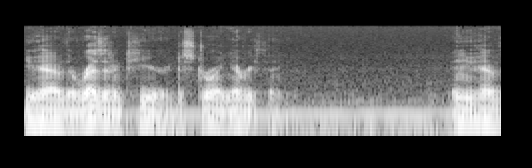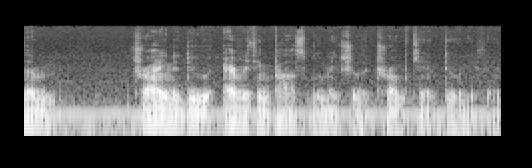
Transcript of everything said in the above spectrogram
You have the resident here destroying everything. And you have them trying to do everything possible to make sure that Trump can't do anything.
